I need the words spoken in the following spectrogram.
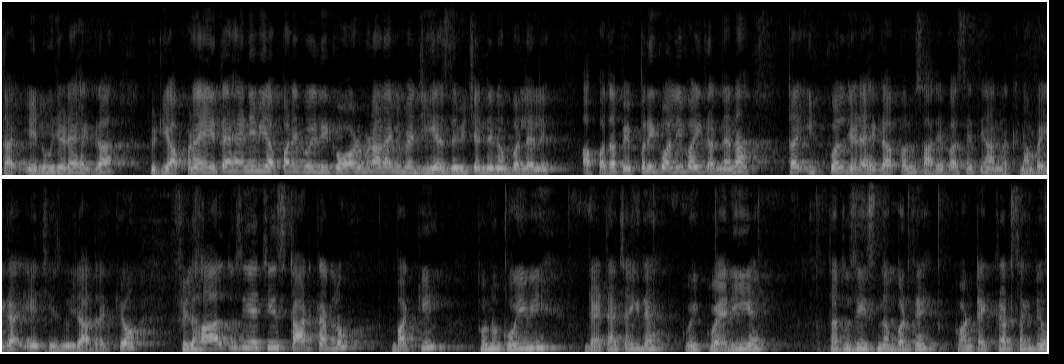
ਤਾਂ ਇਹਨੂੰ ਜਿਹੜਾ ਹੈਗਾ, ਕਿਉਂਕਿ ਆਪਣਾ ਇਹ ਤਾਂ ਹੈ ਨਹੀਂ ਵੀ ਆਪਾਂ ਨੇ ਕੋਈ ਰਿਕਾਰਡ ਬਣਾਉਣਾ ਵੀ ਮੈਂ ਜੀਐਸ ਦੇ ਵਿੱਚ ਇੰਨੇ ਨੰਬਰ ਲੈ ਲੇ ਆਪਾਂ ਤਾਂ ਪੇਪਰ ਹੀ ਕੁਆਲੀਫਾਈ ਕਰਨਾ ਹੈ ਨਾ। ਤਾਂ ਇਕੁਅਲ ਜਿਹੜਾ ਹੈਗਾ ਆਪਾਂ ਨੂੰ ਸਾਰੇ ਪਾਸੇ ਧਿਆਨ ਰੱਖਣਾ ਪਏਗਾ, ਇਹ ਚੀਜ਼ ਨੂੰ ਯਾਦ ਰੱਖਿਓ। ਫਿਲਹਾਲ ਤੁਸੀਂ ਇਹ ਚੀਜ਼ ਸਟਾਰਟ ਕਰ ਲਓ। ਬਾਕੀ ਤੁਹਾਨੂੰ ਕੋਈ ਵੀ ਡਾਟਾ ਚਾਹੀਦਾ ਕੋਈ ਕੁਐਰੀ ਹੈ, ਤਾਂ ਤੁਸੀਂ ਇਸ ਨੰਬਰ ਤੇ ਕੰਟੈਕਟ ਕਰ ਸਕਦੇ ਹੋ।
